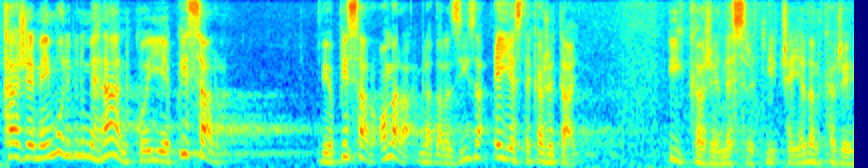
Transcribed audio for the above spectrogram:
Kaže Mejmun ibn Mihran koji je pisar, bio pisar Omara ibn Adalaziza, e jeste, kaže taj. I kaže, nesretniče, jedan kaže,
